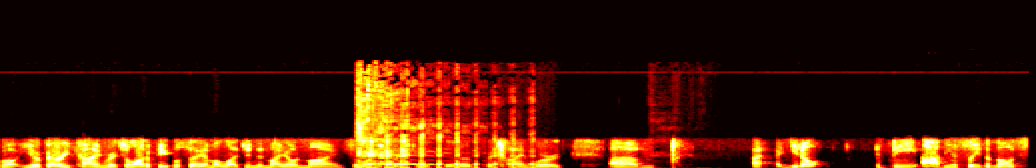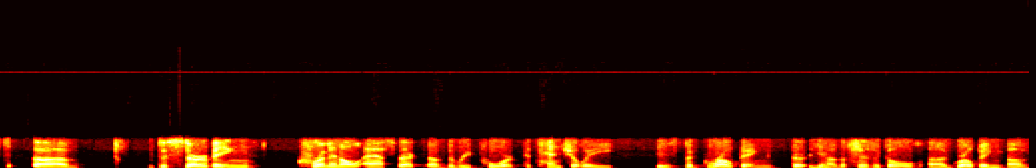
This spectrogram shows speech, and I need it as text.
Well, you're very kind, Rich. A lot of people say I'm a legend in my own mind, so I appreciate the, the kind words. Um, You know, the obviously the most uh, disturbing criminal aspect of the report potentially is the groping, the you know the physical uh, groping of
